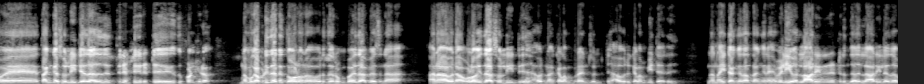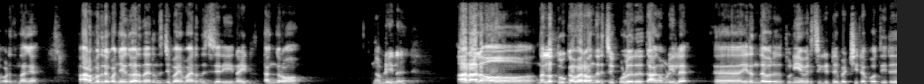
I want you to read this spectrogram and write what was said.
அவன் தங்க சொல்லிட்டு ஏதாவது திருட்டு கிருட்டு இது பண்ணிடும். நமக்கு அப்படித்தானே தோணும். அவர் ரொம்ப இதா பேசினா ஆனா அவர் அவ்வளோ இதா சொல்லிட்டு அவர் நான் கிளம்புறேன்னு சொல்லிட்டு அவர் கிளம்பிட்டாரு. நான் நைட் அங்கே தான் தங்கினேன் வெளியே ஒரு லாரி நின்றுட்டு இருந்தது. லாரியில தான் படுத்திருந்தாங்க. ஆரம்பத்தில் கொஞ்சம் இதுவாக இருந்தால் இருந்துச்சு. பயமாக இருந்துச்சு. சரி நைட்டு தங்குறோம் அப்படின்னு. ஆனாலும் நல்ல தூக்கம் வேற வந்துருச்சு. குளிர் தாங்க முடியல. இருந்த ஒரு துணியை விரிச்சுக்கிட்டு பெட்ஷீட்டை போத்திட்டு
